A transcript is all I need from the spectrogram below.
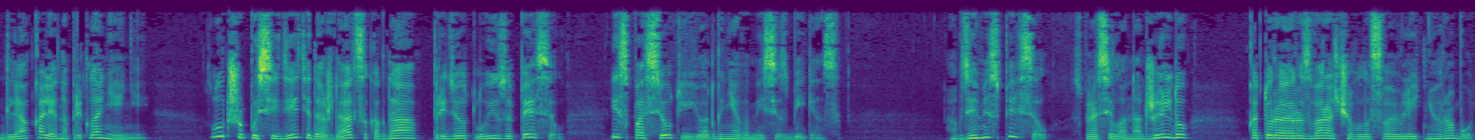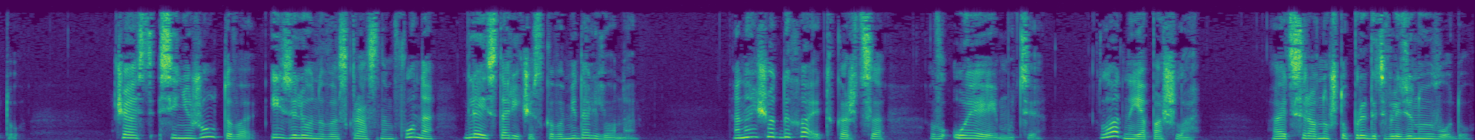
для коленопреклонений. Лучше посидеть и дождаться, когда придет Луиза Песел и спасет ее от гнева миссис Биггинс. «А где мисс Песел?» — спросила она Джильду, которая разворачивала свою летнюю работу. Часть сине-желтого и зеленого с красным фона для исторического медальона. Она еще отдыхает, кажется, в Уэймуте. Ладно, я пошла. А это все равно, что прыгать в ледяную воду.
